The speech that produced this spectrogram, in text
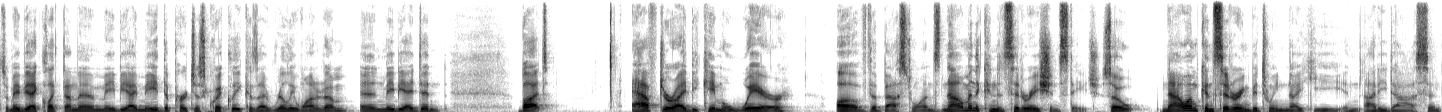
So maybe I clicked on them, maybe I made the purchase quickly because I really wanted them, and maybe I didn't. But after I became aware of the best ones, now I'm in the consideration stage. So now I'm considering between Nike and Adidas, and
